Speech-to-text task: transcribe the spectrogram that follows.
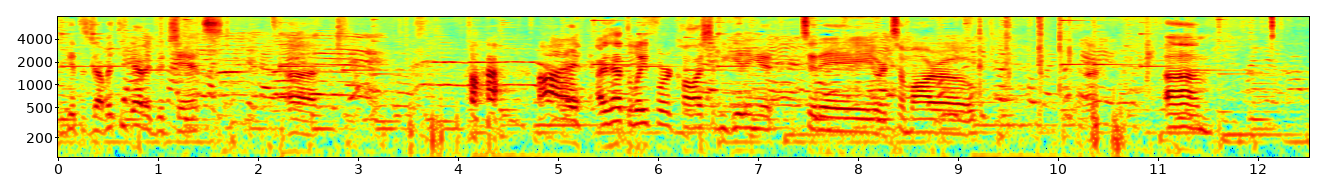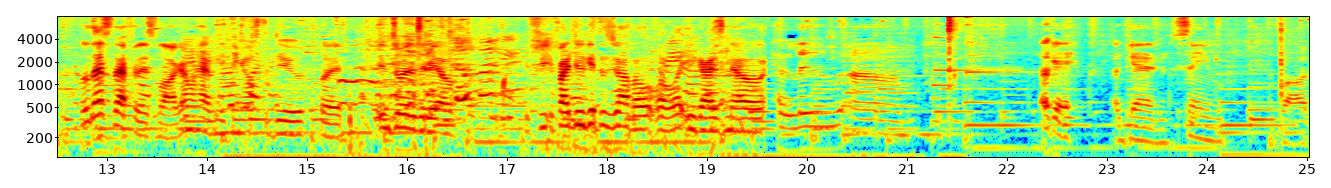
get this job. I think I got a good chance. Uh, hi. I have to wait for a call. I should be getting it today or tomorrow. Uh, um, well, that's that for this vlog. I don't have anything else to do, but enjoy the video. If, you, if I do get this job, I'll, I'll let you guys know. Hello. Um, okay, again, same vlog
